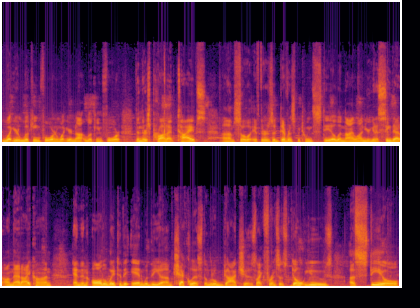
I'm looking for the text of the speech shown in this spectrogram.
what you're looking for and what you're not looking for. Then there's product types. Um, so if there's a difference between steel and nylon, you're gonna see that on that icon. And then all the way to the end with the um, checklist, the little gotchas, like for instance, don't use a steel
